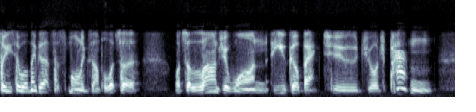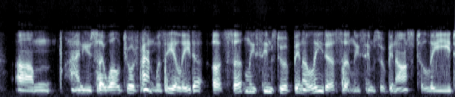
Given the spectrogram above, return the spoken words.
So you say, well, maybe that's a small example. What's a what's a larger one? You go back to George Patton. Um, and you say, well, George Patton, was he a leader? Uh, certainly seems to have been a leader, certainly seems to have been asked to lead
